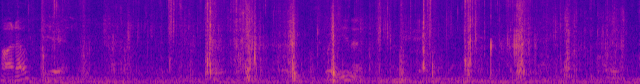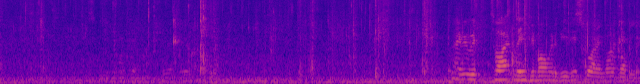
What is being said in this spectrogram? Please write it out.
Tied up? Yeah. Squeeze in it. Maybe with the tight lens, you might want to be this way, your belly.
